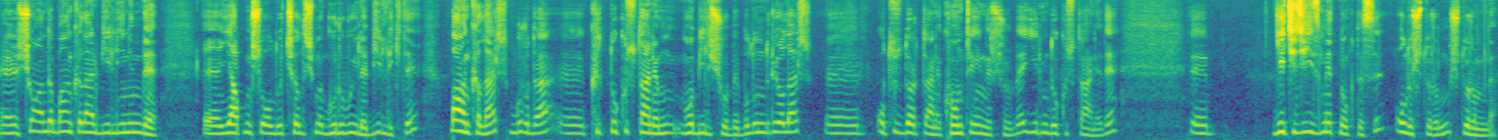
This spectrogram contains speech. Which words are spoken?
E, şu anda Bankalar Birliği'nin de e, yapmış olduğu çalışma grubuyla birlikte bankalar burada e, 49 tane mobil şube bulunduruyorlar. E, 34 tane konteyner şube, 29 tane de e, geçici hizmet noktası oluşturulmuş durumda.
